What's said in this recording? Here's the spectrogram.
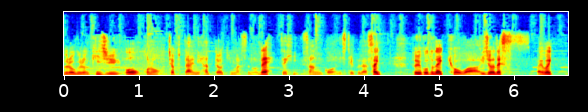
ブログの記事をこのチャプターに貼っておきますので是非参考にしてください。ということで今日は以上です。バイバイ。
